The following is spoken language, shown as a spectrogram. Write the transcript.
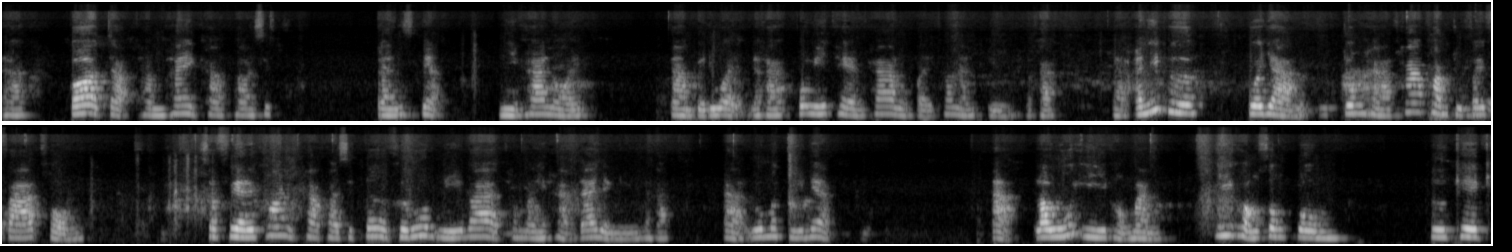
นะคะก็จะทำให้ capacitance เนี่ยมีค่าน้อยตามไปด้วยนะคะ พวกนี้แทนค่าลงไปเท่านั้นเองนะคะอะอันนี้คือตัวอย่างจงหาค่าความจุไฟฟ้าของ spherical capacitor คือรูปนี้ว่าทำไมหาได้อย่างนี้นะคะ อะรูปเมื่อกี้เนี่ย อะเรารู้ e ของมัน e ของทรงกลม คือ kq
